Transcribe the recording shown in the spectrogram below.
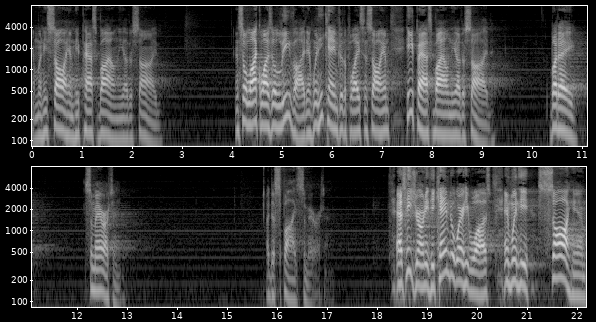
and when he saw him, he passed by on the other side. And so, likewise, a Levite, and when he came to the place and saw him, he passed by on the other side. But a Samaritan, a despised Samaritan. As he journeyed, he came to where he was, and when he saw him,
